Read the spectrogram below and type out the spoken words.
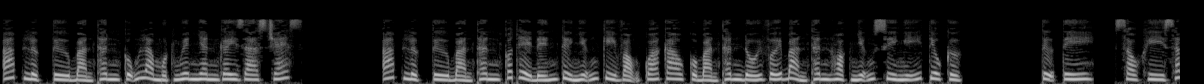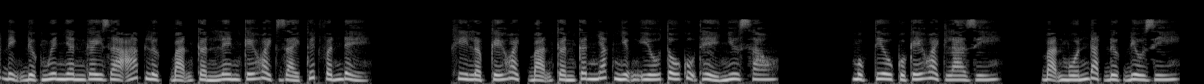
Áp lực từ bản thân cũng là một nguyên nhân gây ra stress. Áp lực từ bản thân có thể đến từ những kỳ vọng quá cao của bản thân đối với bản thân hoặc những suy nghĩ tiêu cực. Tự ti, sau khi xác định được nguyên nhân gây ra áp lực, bạn cần lên kế hoạch giải quyết vấn đề. Khi lập kế hoạch, bạn cần cân nhắc những yếu tố cụ thể như sau. Mục tiêu của kế hoạch là gì? Bạn muốn đạt được điều gì?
